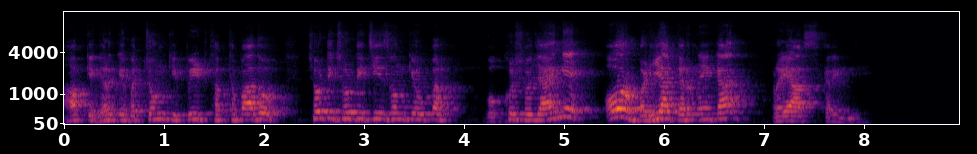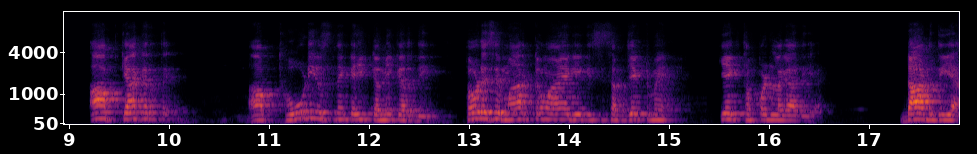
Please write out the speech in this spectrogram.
आपके घर के बच्चों की पीठ थपथपा दो। छोटी छोटी चीज़ों के ऊपर वो खुश हो जाएँगे और बढ़िया करने का प्रयास करेंगे। आप क्या करते? आप थोड़ी उसने कहीं कमी कर दी। थोड़े से मार्क कम आएँगे किसी सब्जेक्ट में कि एक थप्पड़ लगा दिया, डांट दिया।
